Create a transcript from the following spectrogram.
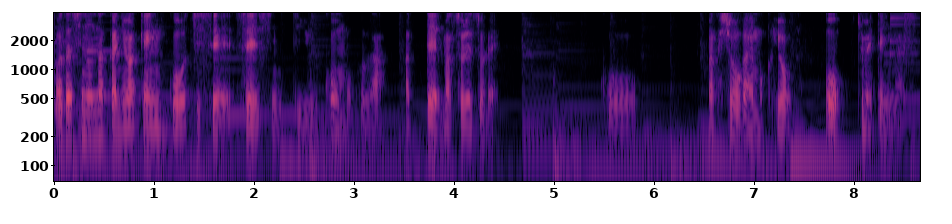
私の中には健康、知性、精神っていう項目があって、まあ、それぞれ、こう、なんか障害目標を決めています。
